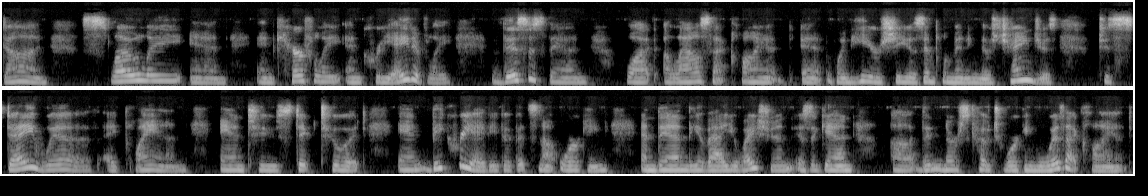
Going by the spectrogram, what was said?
done slowly and and carefully and creatively this is then what allows that client uh, when he or she is implementing those changes to stay with a plan and to stick to it and be creative if it's not working. And then the evaluation is again uh, the nurse coach working with that client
